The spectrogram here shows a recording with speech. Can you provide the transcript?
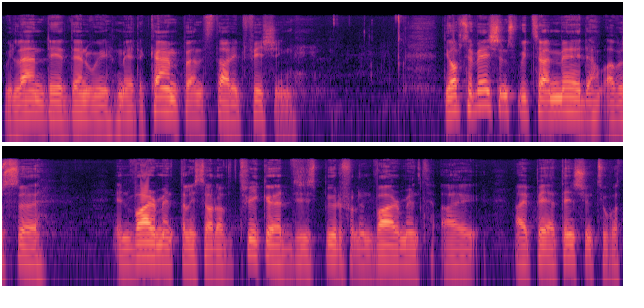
We landed, then we made a camp and started fishing. The observations which I made, I was uh, environmentally sort of triggered. This is beautiful environment. I, I pay attention to what,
